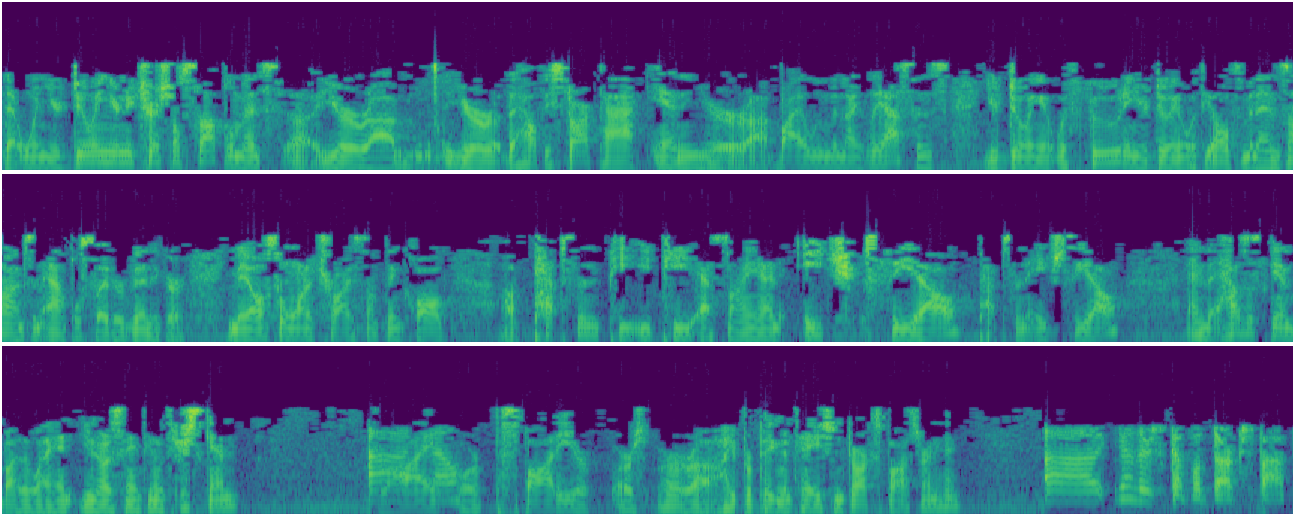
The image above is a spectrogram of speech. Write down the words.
that when you're doing your nutritional supplements, uh, your um, your the Healthy Start Pack and your uh, Biolumin Nightly Essence, you're doing it with food and you're doing it with the Ultimate Enzymes and apple cider vinegar. You may also want to try something called uh, Pepsin, P-E-P-S-I-N, HCl, Pepsin HCl. And how's the skin, by the way? And you notice anything with your skin? Dry no. or spotty or or, or uh, hyperpigmentation, dark spots or anything? Uh, know, there's a couple of dark spots.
